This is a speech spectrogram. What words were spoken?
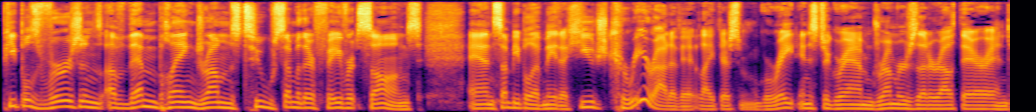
People's versions of them playing drums to some of their favorite songs, and some people have made a huge career out of it. Like there's some great Instagram drummers that are out there, and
